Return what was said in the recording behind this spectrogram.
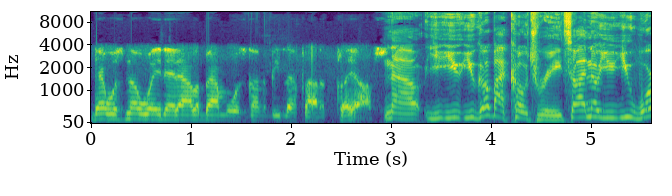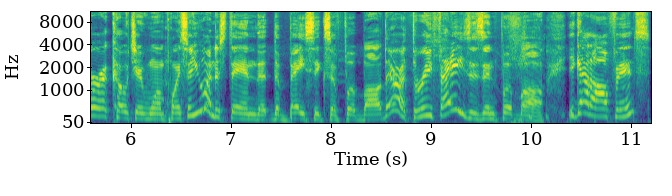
there was no way that Alabama was going to be left out of the playoffs. Now, you, you go by Coach Reed, so I know you, you were a coach at one point, so you understand the, the basics of football. There are three phases in football you got offense,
